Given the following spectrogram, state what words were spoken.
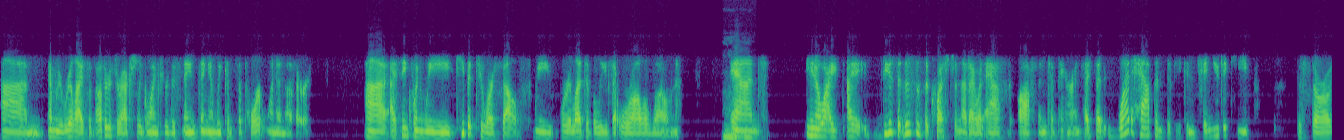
um, and we realize that others are actually going through the same thing and we can support one another. Uh, I think when we keep it to ourselves, we, we're led to believe that we're all alone. Mm-hmm. And, you know, I, I, these, this is a question that I would ask often to parents. I said, what happens if you continue to keep the sorrow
